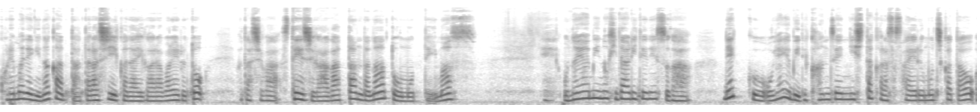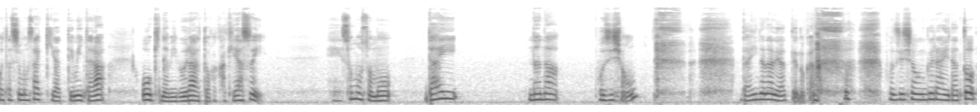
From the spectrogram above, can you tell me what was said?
これまでになかった新しい課題が現れると私はステージが上がったんだなと思っています、えー、お悩みの左手ですがネックを親指で完全に下から支える持ち方を私もさっきやってみたら大きなビブラートがかけやすい。えー、そもそも第7ポジション？第7で合ってんのかな？ポジションぐらいだと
